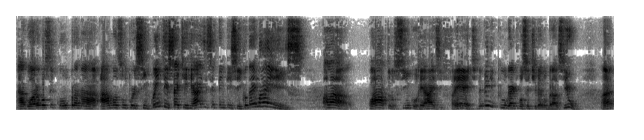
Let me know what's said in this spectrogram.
agora você compra na Amazon por R$ 57,75. Daí mais, lá, 4, 5 reais de frete, depende do lugar que você tiver no Brasil. Né?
